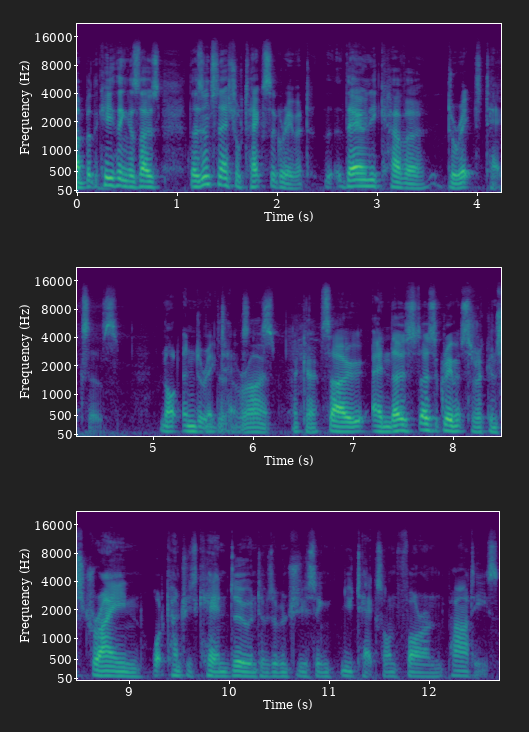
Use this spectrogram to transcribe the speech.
Uh, but the key thing is those those international tax agreement they only cover direct taxes, not indirect taxes. Right. Okay. So and those those agreements sort of constrain what countries can do in terms of introducing new tax on foreign parties.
